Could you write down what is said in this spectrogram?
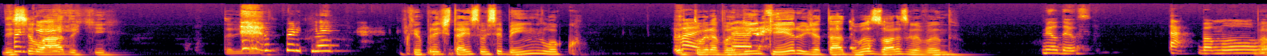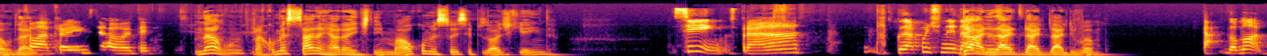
Desse lado aqui. Tá ligado? Por quê? Porque pra editar isso vai ser bem louco. Eu tô gravando é. inteiro e já tá duas horas gravando. Meu Deus. Tá, vamos, Vamos falar pra encerrar o EP. Não, pra começar, na real, a gente nem mal começou esse episódio aqui ainda. Sim, mas pra dar continuidade. Dale, dale, dale, dale, vamos. Tá, vamos lá.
